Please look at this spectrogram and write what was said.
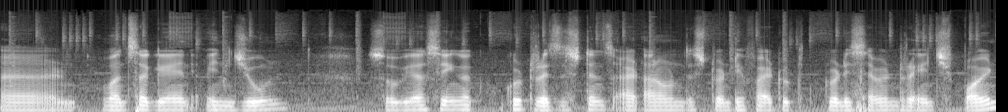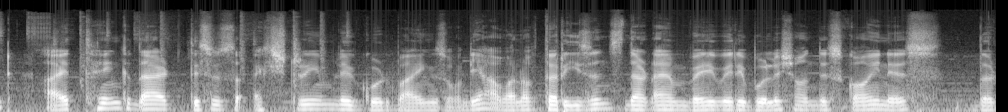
And once again in June so we are seeing a good resistance at around this 25 to 27 range point. I think that this is an extremely good buying zone. Yeah one of the reasons that I am very very bullish on this coin is the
